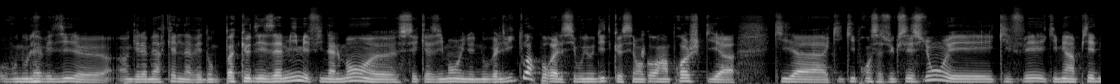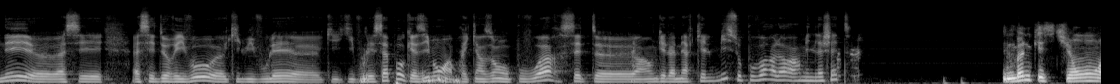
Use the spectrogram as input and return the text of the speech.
vous nous l'avez dit, euh, Angela Merkel n'avait donc pas que des amis, mais finalement, euh, c'est quasiment une nouvelle victoire pour elle. Si vous nous dites que c'est encore un proche qui, a, qui, a, qui, prend sa succession et qui, fait, qui met un pied de nez à, ses, à ses deux rivaux qui lui voulaient, qui, qui sa peau, quasiment, après 15 ans au pouvoir. C'est Angela Merkel bis au pouvoir, alors, Armin Lachette? Une bonne question.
